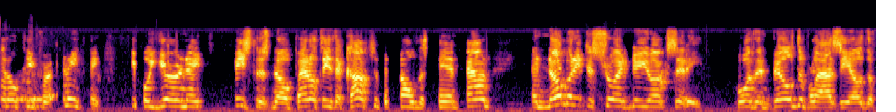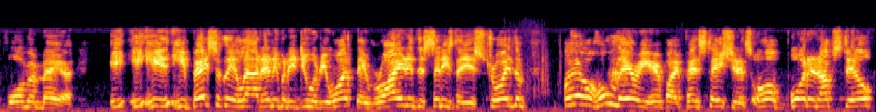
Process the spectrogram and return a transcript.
penalty for anything. People urinate. There's no penalty. The cops have been told to stand down, and nobody destroyed New York City more than Bill de Blasio, the former mayor. He, he, he basically allowed anybody to do what he want. They rioted the cities, they destroyed them. A whole area here by Penn Station, it's all boarded up still.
